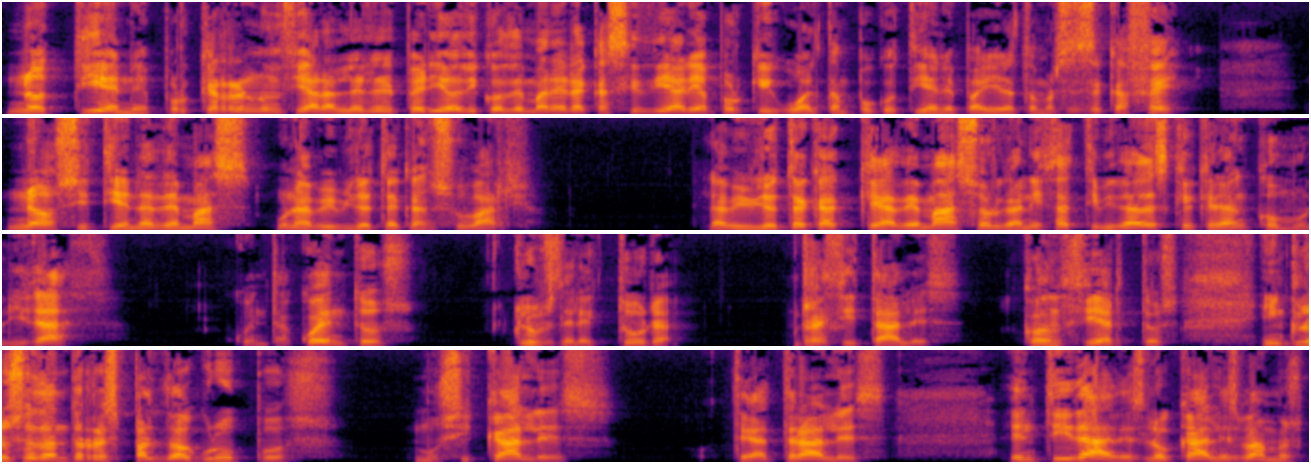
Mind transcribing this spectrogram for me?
no tiene por qué renunciar a leer el periódico de manera casi diaria porque igual tampoco tiene para ir a tomarse ese café no si tiene además una biblioteca en su barrio. La biblioteca que además organiza actividades que crean comunidad, cuentacuentos, clubs de lectura, recitales, conciertos, incluso dando respaldo a grupos musicales, teatrales, entidades locales, vamos,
